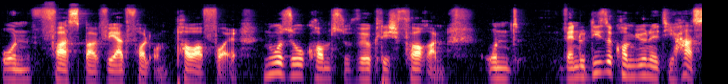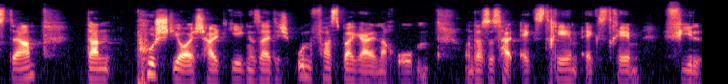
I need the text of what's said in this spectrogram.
unfassbar wertvoll und powerful. Nur so kommst du wirklich voran. Und wenn du diese Community hast, ja, dann pusht ihr euch halt gegenseitig unfassbar geil nach oben. Und das ist halt extrem, extrem viel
